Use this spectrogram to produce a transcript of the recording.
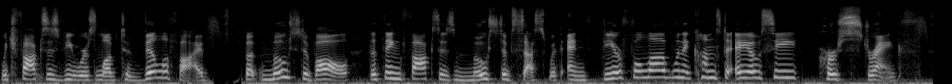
which Fox's viewers love to vilify. But most of all, the thing Fox is most obsessed with and fearful of when it comes to AOC her strength.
